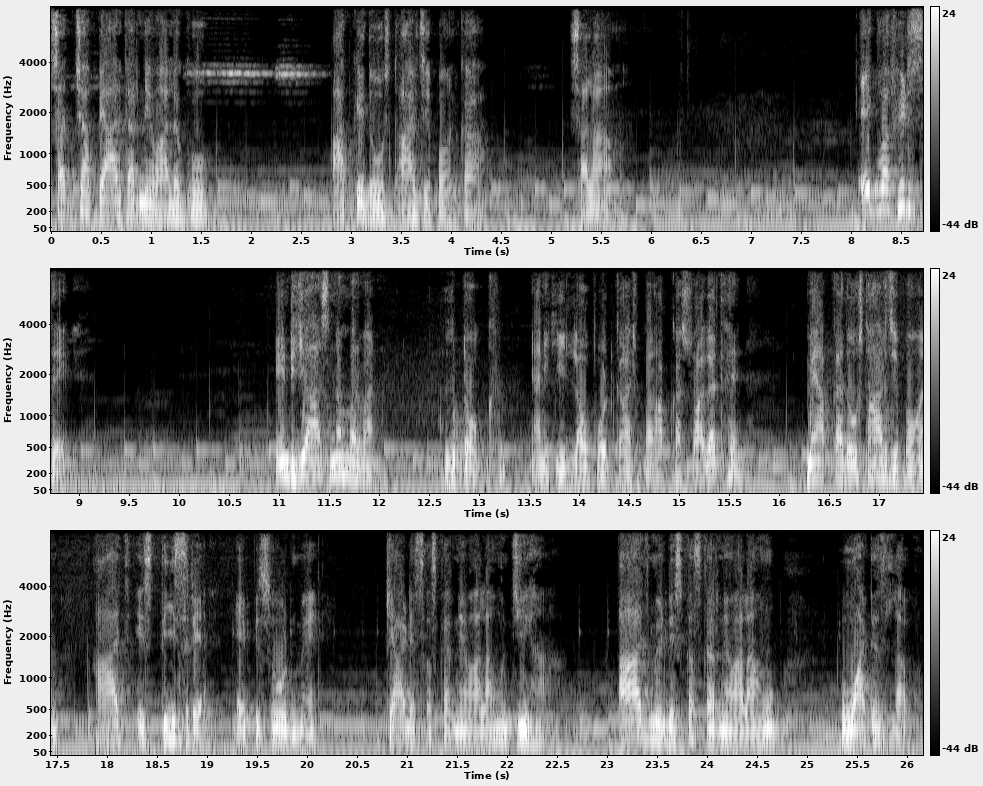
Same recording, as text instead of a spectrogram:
सच्चा प्यार करने वालों को आपके दोस्त आरजे पवन का सलाम। एक बार फिर से इंडिया नंबर वन टॉक यानी कि लव पॉडकास्ट पर आपका स्वागत है। मैं आपका दोस्त आरजे पवन, आज इस तीसरे एपिसोड में क्या डिस्कस करने वाला हूँ? जी हाँ, आज मैं डिस्कस करने वाला हूँ व्हाट इज़ लव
